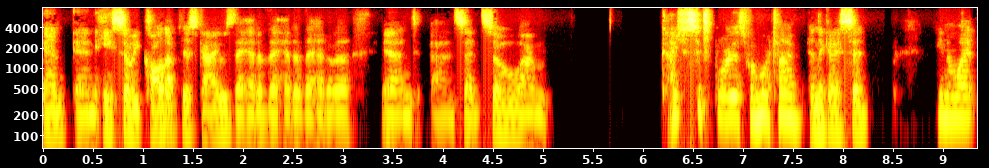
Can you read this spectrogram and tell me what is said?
And and he so he called up this guy who's the head of the head of the head of a and and said, "So, um, can I just explore this one more time?" And the guy said, "You know what?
